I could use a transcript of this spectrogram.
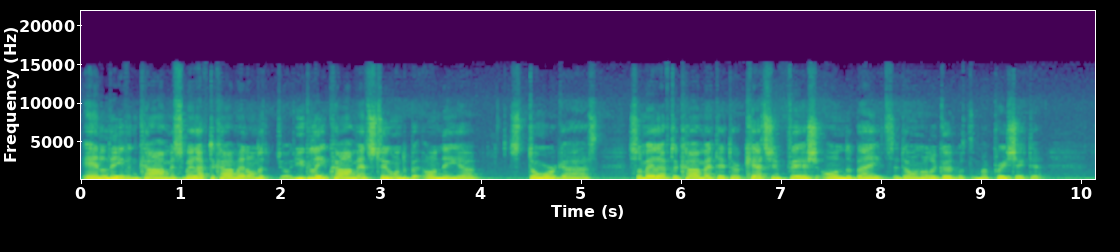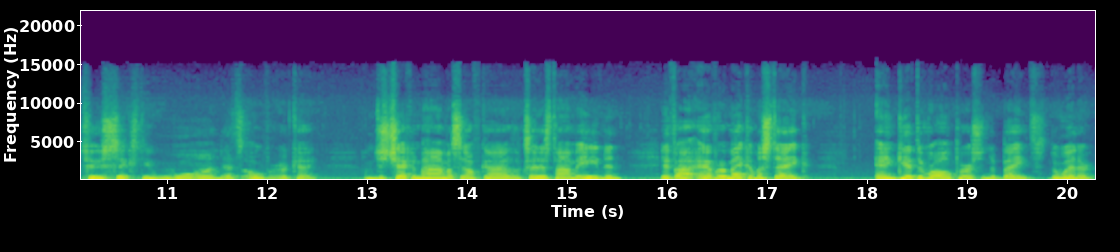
and leaving comments. Somebody left a comment on the. You can leave comments too on the on the uh, store, guys. Somebody left a comment that they're catching fish on the baits. They're doing really good with them. I appreciate that. 261. That's over. Okay. I'm just checking behind myself, guys. Like I said, it's time of evening. If I ever make a mistake and give the wrong person the baits, the winner,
